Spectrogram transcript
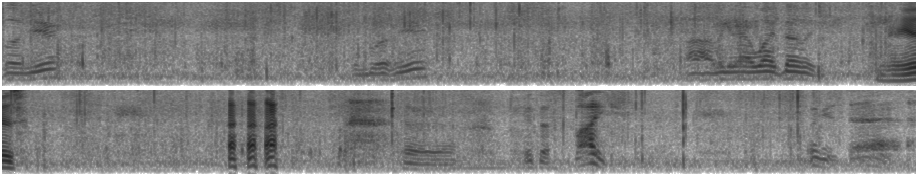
Blood here. Some blood here. Ah, look at that white belly. There he is. Yeah. It's a spike. Look at that.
